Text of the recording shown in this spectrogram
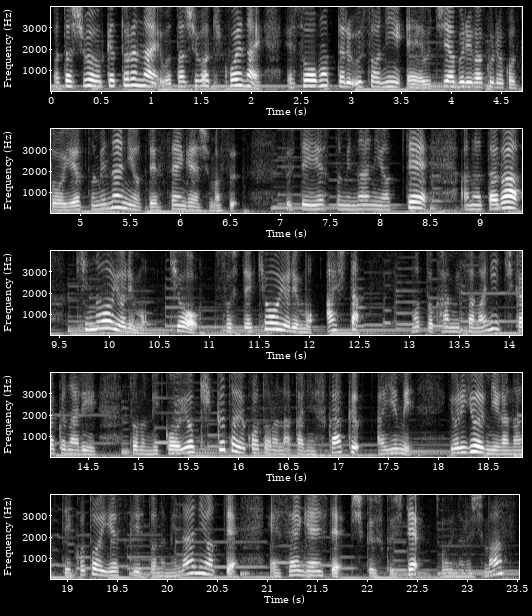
私は受け取れない私は聞こえないそう思ってる嘘に、えー、打ち破りが来ることをイエスの皆によって宣言します。そしてイエスの皆によってあなたが昨日よりも今日そして今日よりも明日もっと神様に近くなりその御声を聞くということの中に深く歩みより良い実がなっていくことをイエス・キリストの皆によって、えー、宣言して祝福してお祈りします。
